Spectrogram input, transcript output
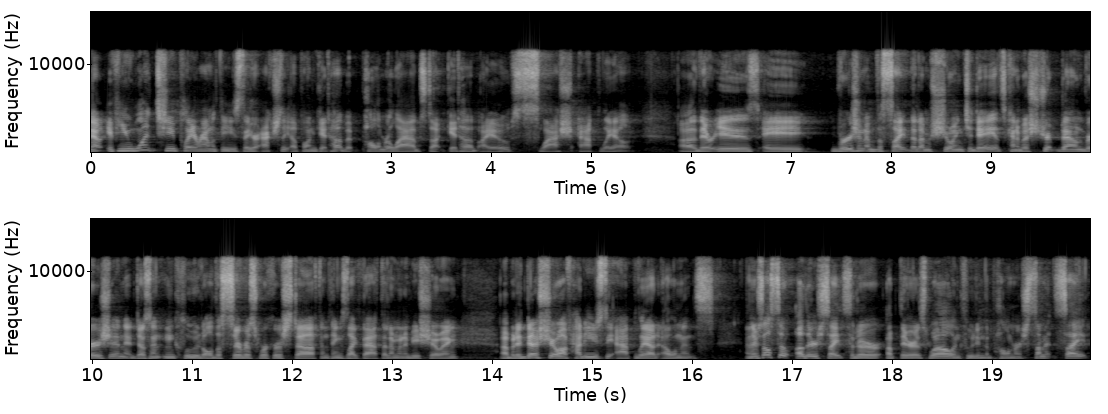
Now, if you want to play around with these, they are actually up on GitHub at polymerlabs.github.io slash app layout. Uh, there is a version of the site that I'm showing today. It's kind of a stripped down version. It doesn't include all the service worker stuff and things like that that I'm going to be showing. Uh, but it does show off how to use the app layout elements. And there's also other sites that are up there as well, including the Polymer Summit site.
